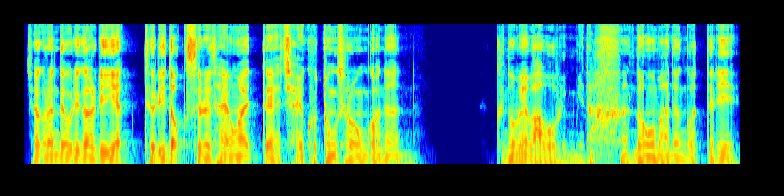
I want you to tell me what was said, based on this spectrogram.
자, 그런데 우리가 React Redux를 사용할 때 제일 고통스러운 거는 그놈의 마법입니다. 너무 많은 것들이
